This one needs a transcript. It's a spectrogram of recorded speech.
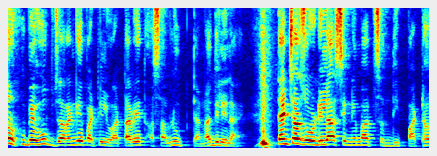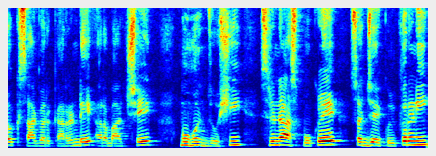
तर हुबेहूब जरांगे पाटील वाटावेत असा लूक त्यांना दिलेला आहे. त्यांच्या जोडीला सिनेमात संदीप पाठक सागर कारंडे अरबाज शेख मोहन जोशी श्रीनिवास पोकळे संजय कुलकर्णी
